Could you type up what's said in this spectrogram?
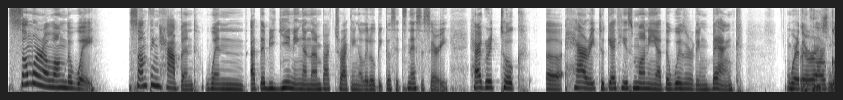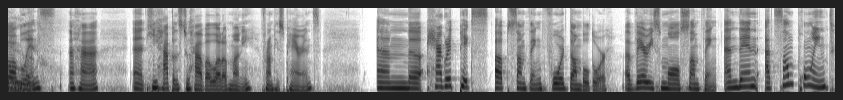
somewhere along the way, something happened when at the beginning, and I'm backtracking a little because it's necessary. Hagrid took uh, Harry to get his money at the Wizarding Bank, where there are goblins. Uh huh. And he happens to have a lot of money from his parents. And uh, Hagrid picks up something for Dumbledore, a very small something. And then at some point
